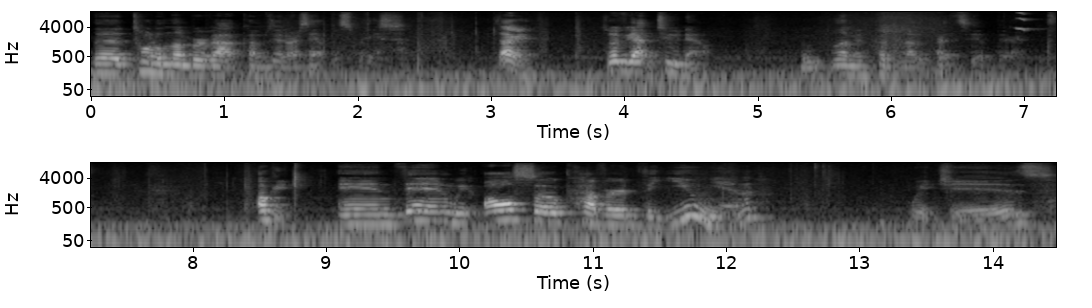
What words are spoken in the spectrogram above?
the total number of outcomes in our sample space. Okay, so we've got two now. Let me put another parenthesis up there. Okay, and then we also covered the union, which is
